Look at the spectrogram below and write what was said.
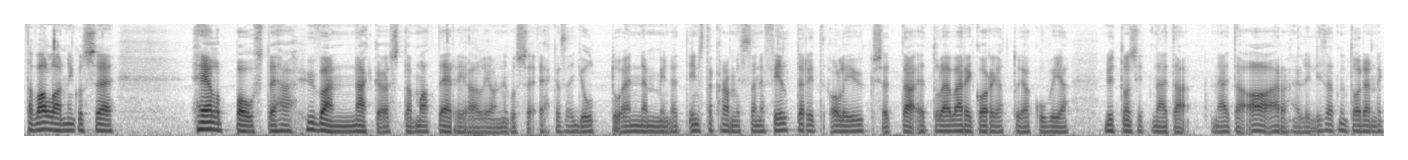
tavallaan niin kuin se helppous tehdä hyvän näköistä materiaalia on niin se, ehkä se juttu ennemmin. Et Instagramissa ne filterit oli yksi, että, että tulee värikorjattuja kuvia. Nyt on sitten näitä, näitä AR, eli lisätty toden,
